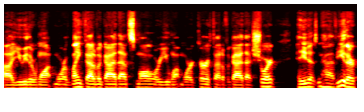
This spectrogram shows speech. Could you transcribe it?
Uh, you either want more length out of a guy that small or you want more girth out of a guy that short. And he doesn't have either.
